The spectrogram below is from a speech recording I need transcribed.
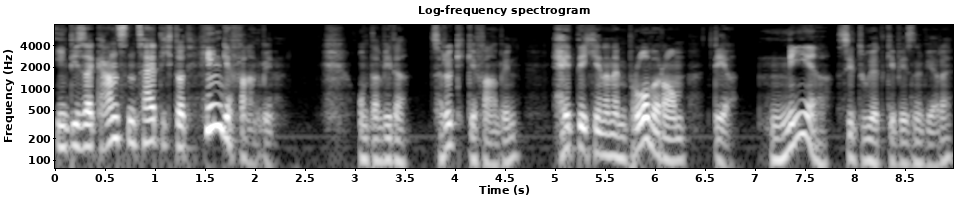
in dieser ganzen Zeit, die ich dort hingefahren bin und dann wieder zurückgefahren bin, hätte ich in einem Proberaum, der näher situiert gewesen wäre,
